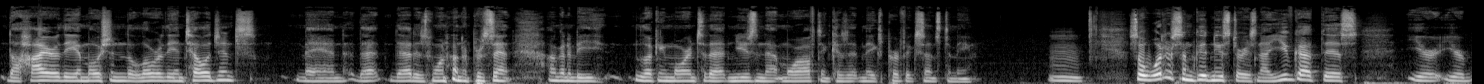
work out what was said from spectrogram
the higher the emotion, the lower the intelligence, man, that that is 100%. I'm going to be looking more into that and using that more often because it makes perfect sense to me. Mm. So, what are some good news stories? Now, you've got this your your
